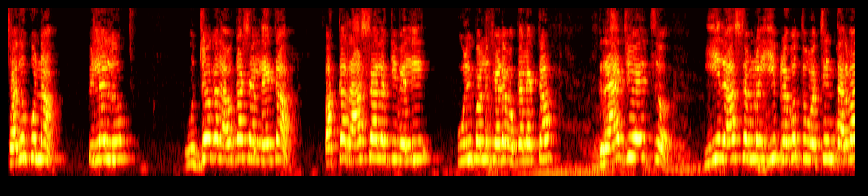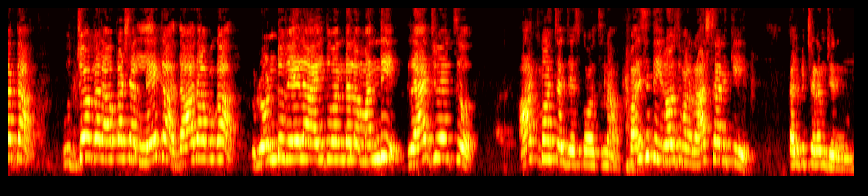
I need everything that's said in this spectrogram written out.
చదువుకున్న పిల్లలు ఉద్యోగాల అవకాశాలు లేక పక్క రాష్ట్రాలకి వెళ్ళి కూలి పనులు చేయడం ఒక లెక్క. గ్రాడ్యుయేట్స్ ఈ రాష్ట్రంలో ఈ ప్రభుత్వం వచ్చిన తర్వాత ఉద్యోగాల అవకాశాలు లేక దాదాపుగా రెండు వేల ఐదు వందల మంది గ్రాడ్యుయేట్స్ ఆత్మహత్యలు చేసుకోవాల్సిన పరిస్థితి ఈరోజు మన రాష్ట్రానికి కల్పించడం జరిగింది.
